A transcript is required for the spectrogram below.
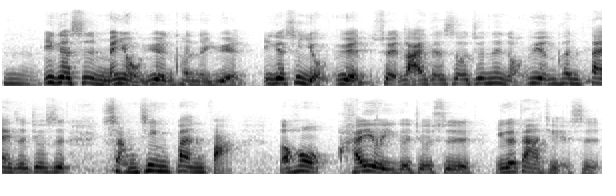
嗯，一个是没有怨恨的怨，一个是有怨，所以来的时候就那种怨恨带着，就是想尽办法。然后还有一个就是一个大姐是，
